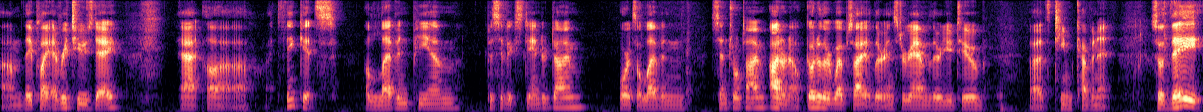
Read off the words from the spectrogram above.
um, they play every Tuesday at uh, I think it's 11 p.m. Pacific Standard Time, or it's 11 Central Time. I don't know. Go to their website, their Instagram, their YouTube. Uh, it's Team Covenant. So they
